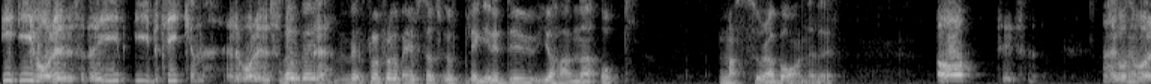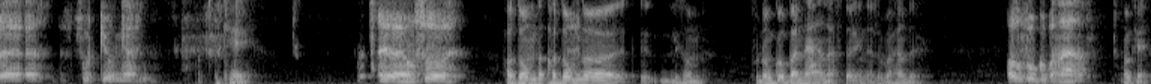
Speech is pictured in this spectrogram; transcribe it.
i, i varuhuset, eller i, i butiken, eller varuhuset. Men, men, får jag fråga, vad är det för sorts upplägg? Är det du, Johanna och massor av barn, eller? Ja, precis. Den här gången var det 40 ungar. Okej. Eh, och så... Har de, har de nå, eh, liksom... Får de gå bananas där inne, eller vad händer? Ja, de får gå bananas. Okej.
